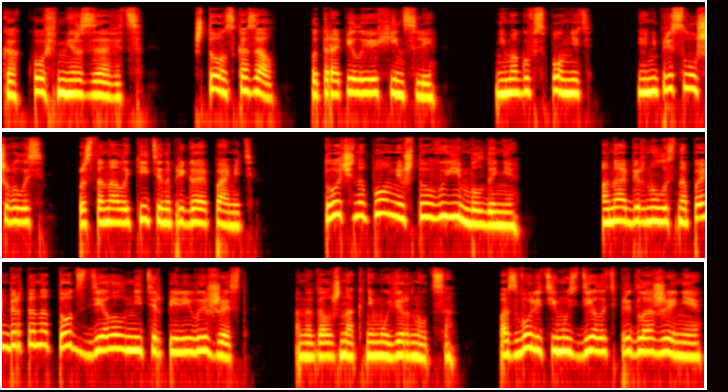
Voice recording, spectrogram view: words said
Каков мерзавец! Что он сказал? Поторопил ее Хинсли. Не могу вспомнить. Я не прислушивалась, простонала Кити, напрягая память. Точно помню, что в Уимблдоне. Она обернулась на Пембертона, тот сделал нетерпеливый жест. Она должна к нему вернуться. Позволить ему сделать предложение,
